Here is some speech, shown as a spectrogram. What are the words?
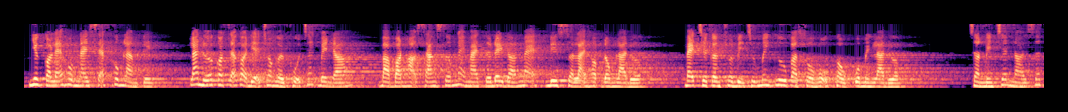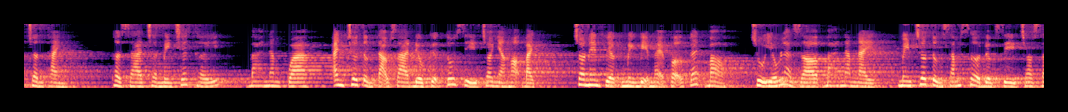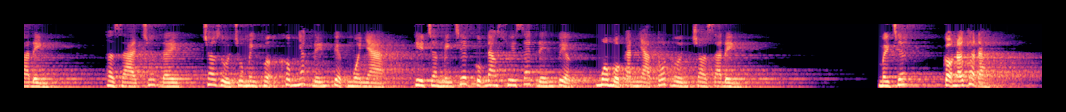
Nhưng có lẽ hôm nay sẽ không làm kịp. Lát nữa con sẽ gọi điện cho người phụ trách bên đó, bảo bọn họ sáng sớm ngày mai tới đây đón mẹ đi sửa lại hợp đồng là được. Mẹ chỉ cần chuẩn bị chứng minh thư và sổ hộ khẩu của mình là được. Trần Minh Chết nói rất chân thành. Thật ra Trần Minh Chết thấy, ba năm qua, anh chưa từng tạo ra điều kiện tốt gì cho nhà họ Bạch cho nên việc mình bị mẹ vợ ghét bỏ chủ yếu là do ba năm này mình chưa từng sắm sửa được gì cho gia đình. Thật ra trước đây, cho dù Chu Minh Phượng không nhắc đến việc mua nhà, thì Trần Minh Chiết cũng đang suy xét đến việc mua một căn nhà tốt hơn cho gia đình. Minh Chiết, cậu nói thật à?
